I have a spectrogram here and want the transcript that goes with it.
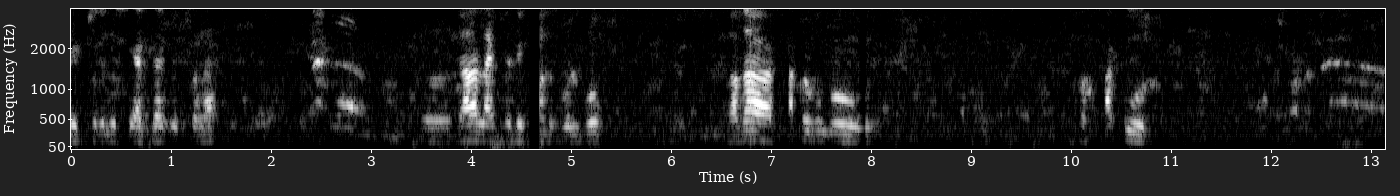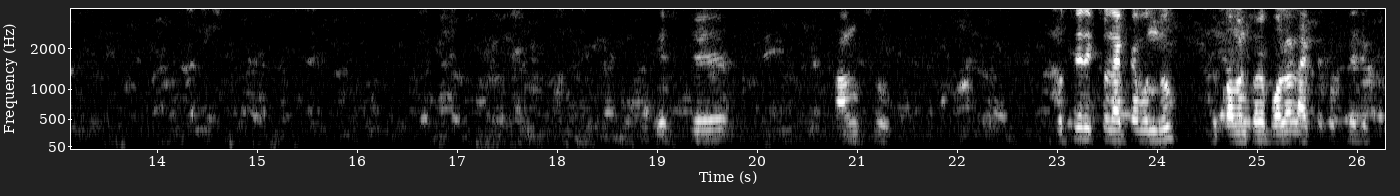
দেখছ কিন্তু শেয়ার টেয়ার করছ না। তো যারা লাইভটা দেখছ আমাদের বলব, দাদা ঠাকুর ঠাকুর। এসছে আংশু কোথায় দেখছ লাইভটা বন্ধু? একটু কমেন্ট করে বলো লাইভটা কোথায় দেখছ?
